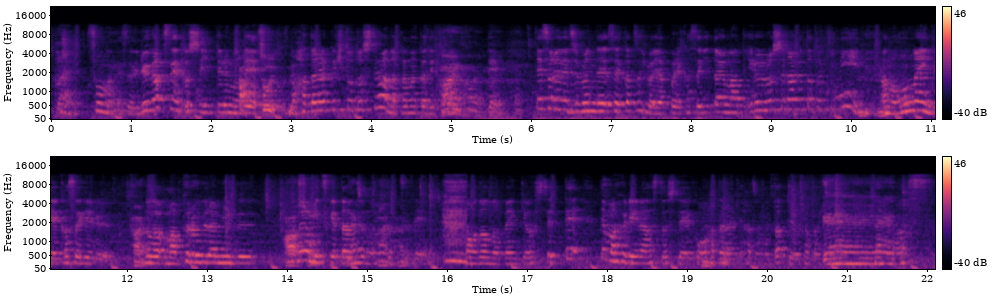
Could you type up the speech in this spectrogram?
はい、そうなんですよ。留学生として行ってるのでそで、ね、働く人としてはなかなかできなくて。でそれで自分で生活費はやっぱり稼ぎたいなっていろいろ調べた時に、うんうん、あのオンラインで稼げるのが、はい、まあ、プログラミングを見つけたうちの一つで、どんどん勉強してってで、まあ、フリーランスとしてこう働き始めたっていう形になります。えー。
